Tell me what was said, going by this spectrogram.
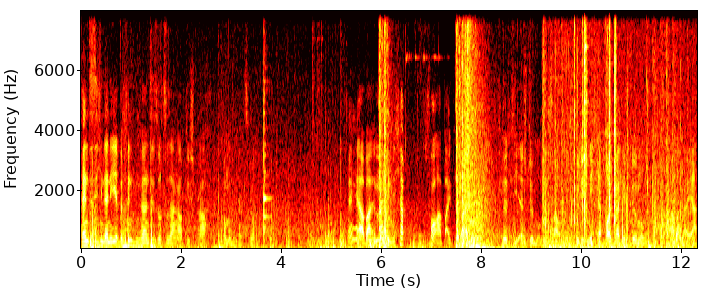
wenn sie sich in der Nähe befinden, hören sie sozusagen auch die Sprachkommunikation. Hey, aber immerhin, ich habe Vorarbeit geleistet für die Erstürmung des Hauses. Für die nicht erfolgreiche Stürmung, aber naja.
